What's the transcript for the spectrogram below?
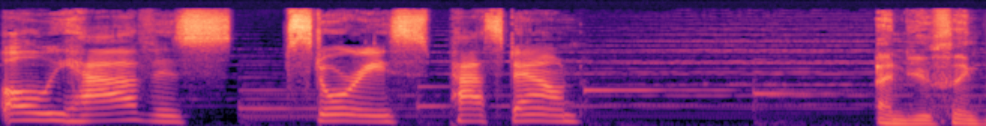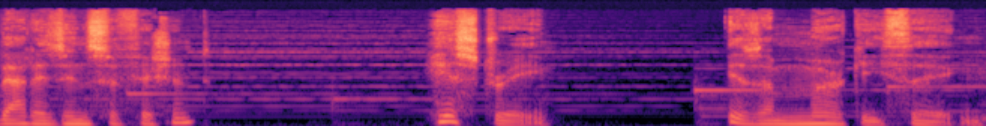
All we have is stories passed down. And you think that is insufficient? History is a murky thing.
